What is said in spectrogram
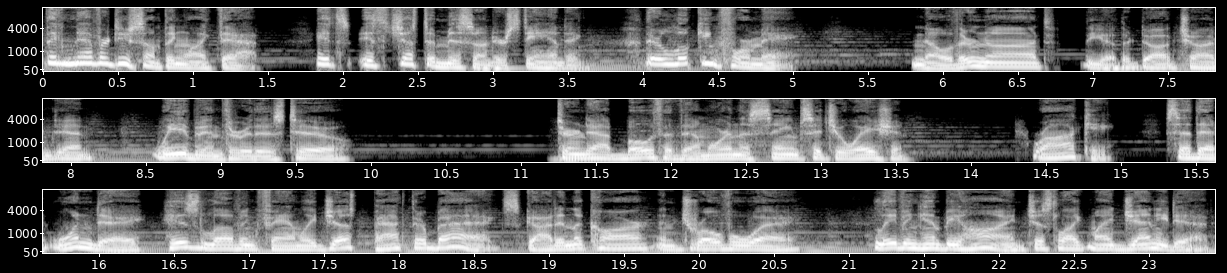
They'd never do something like that. It's, it's just a misunderstanding. They're looking for me. No, they're not, the other dog chimed in. We've been through this too. Turned out both of them were in the same situation. Rocky said that one day his loving family just packed their bags, got in the car, and drove away, leaving him behind just like my Jenny did.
